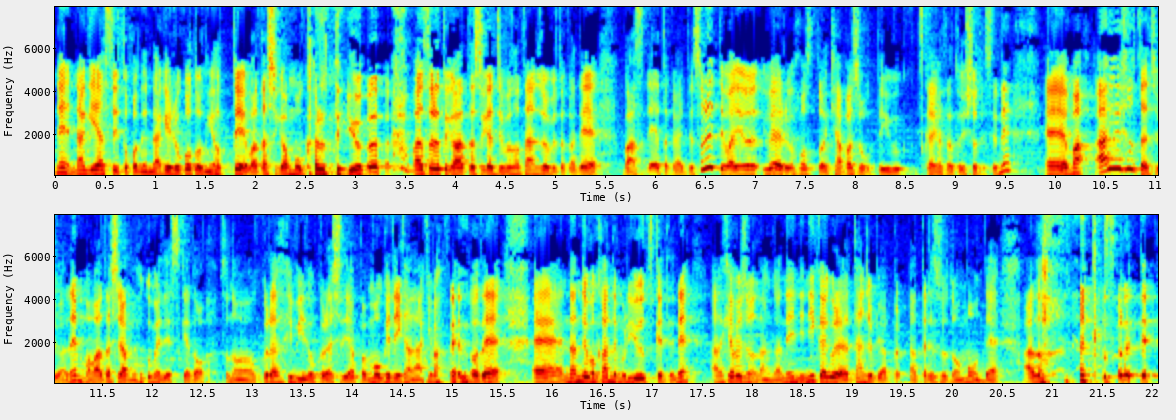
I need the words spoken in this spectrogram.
う、ね、投げやすいところで投げることによって、私が儲かるっていう、まあ、それとか私が自分の誕生日とかで、バースデーとか言って、それっていわゆいわゆるホスト、キャバ嬢っていう使い方と一緒ですよね。えーまあ、ああいう人たちはね、まあ、私らも含めですけど、その、日々の暮らしでやっぱ儲けていかなあきませんので、えー何でもかんでも理由つけてね、あの、キャバ嬢なんか年に2回ぐらい誕生日あったりすると思うんで、あの、なんかそれで、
